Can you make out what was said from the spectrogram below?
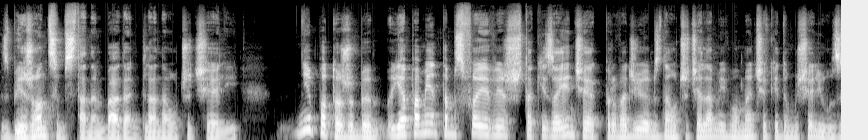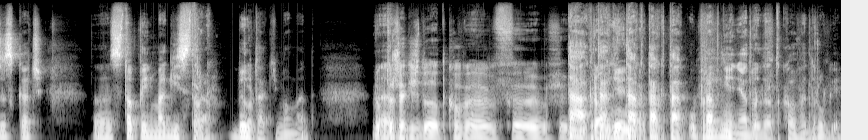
z bieżącym stanem badań dla nauczycieli. Nie po to, żeby. Ja pamiętam swoje, wiesz, takie zajęcia, jak prowadziłem z nauczycielami w momencie, kiedy musieli uzyskać e, stopień magistra. Tak, Był tak. taki moment. Lub też jakieś dodatkowe w, w tak, tak, uprawnienia. Tak, tak, tak, tak, uprawnienia tak. dodatkowe, drugie.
